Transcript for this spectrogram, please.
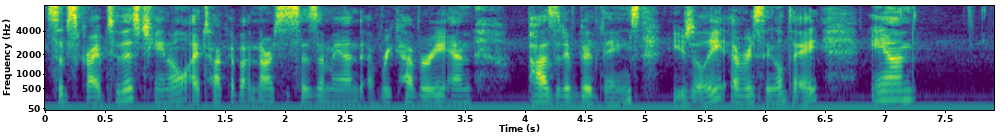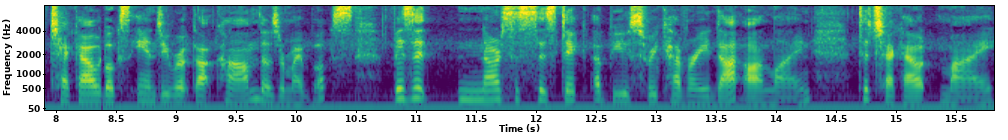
subscribe to this channel. I talk about narcissism and recovery and positive good things, usually every single day. And check out booksangiewrote.com. Those are my books. Visit narcissisticabuserecovery.online to check out my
